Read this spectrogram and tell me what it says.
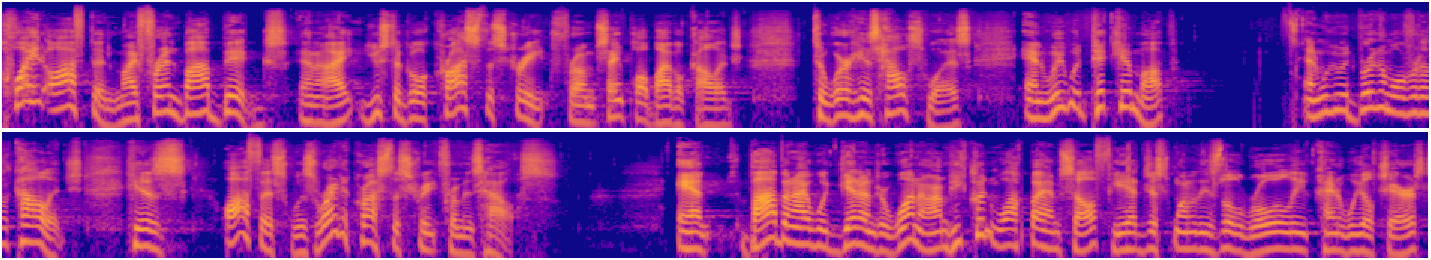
quite often, my friend Bob Biggs and I used to go across the street from St. Paul Bible College to where his house was, and we would pick him up and we would bring him over to the college. His office was right across the street from his house. And Bob and I would get under one arm. He couldn't walk by himself, he had just one of these little rolly kind of wheelchairs.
